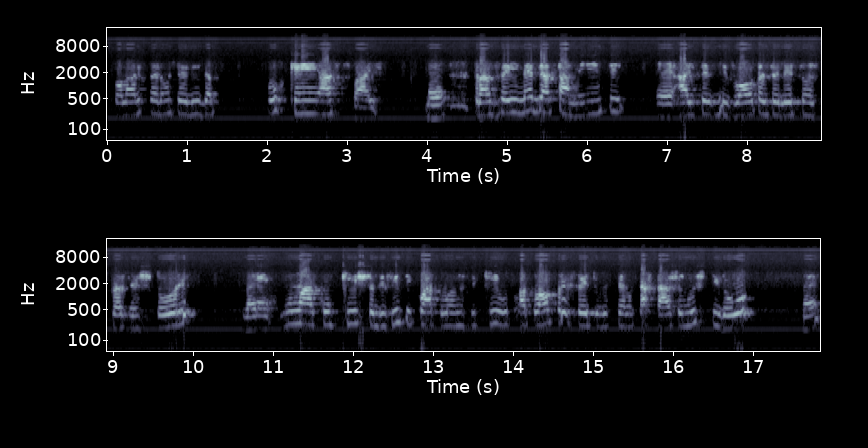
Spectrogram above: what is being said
escolares serão geridas por quem as faz. Né? Trazer imediatamente é, as, de volta as eleições para gestores, né? uma conquista de 24 anos de que o atual prefeito Luciano Cartaxa nos tirou. Né?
